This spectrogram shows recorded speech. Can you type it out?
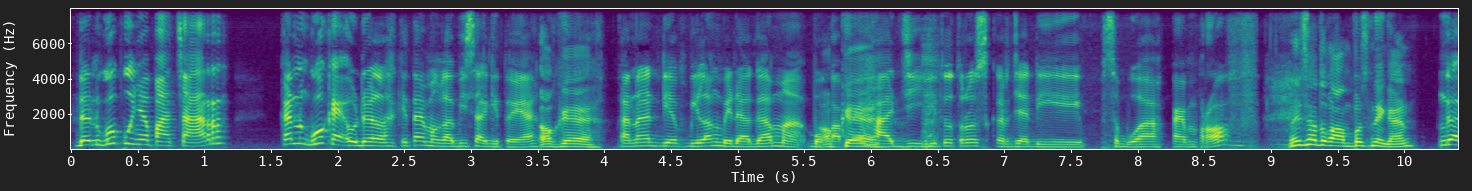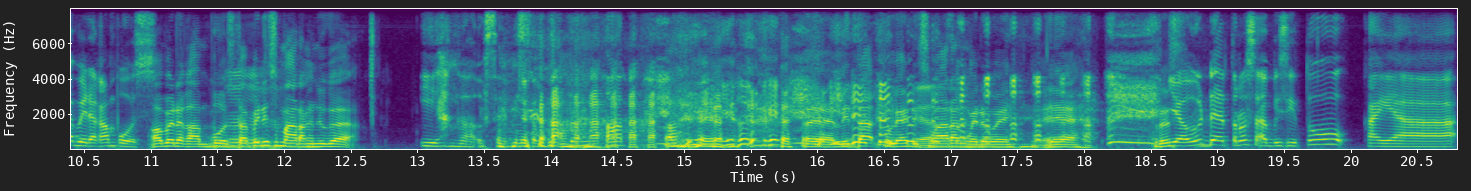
Dan gue punya pacar, kan gue kayak udahlah kita emang gak bisa gitu ya. Oke. Karena dia bilang beda agama, bokapnya Oke. haji gitu terus kerja di sebuah pemprov, Ini satu kampus nih kan? nggak beda kampus. Oh beda kampus. Tapi di Semarang juga. Iya nggak usah disebut dong tot. Oh ya, Lita kuliah di Semarang by the way. Iya. Terus? ya udah terus abis itu kayak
